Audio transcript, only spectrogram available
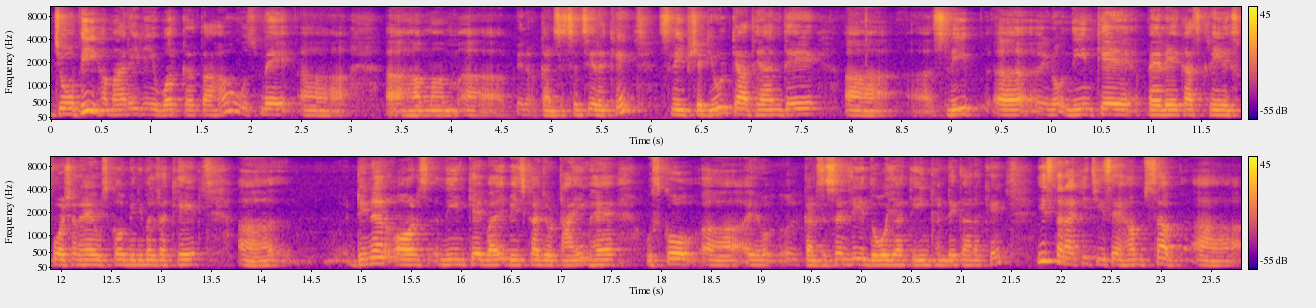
जो भी हमारे लिए वर्क करता हो उसमें आ, हम हम कंसिस्टेंसी रखें। स्लीप शेड्यूल क्या ध्यान दें। स्लीप यू नो नींद के पहले का स्क्रीन एक्सपोजर है उसको मिनिमल रखें। डिनर और नींद के बीच का जो टाइम है उसको कंसिस्टेंटली दो या तीन घंटे का रखें। इस तरह की चीज़ें हम सब आ,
